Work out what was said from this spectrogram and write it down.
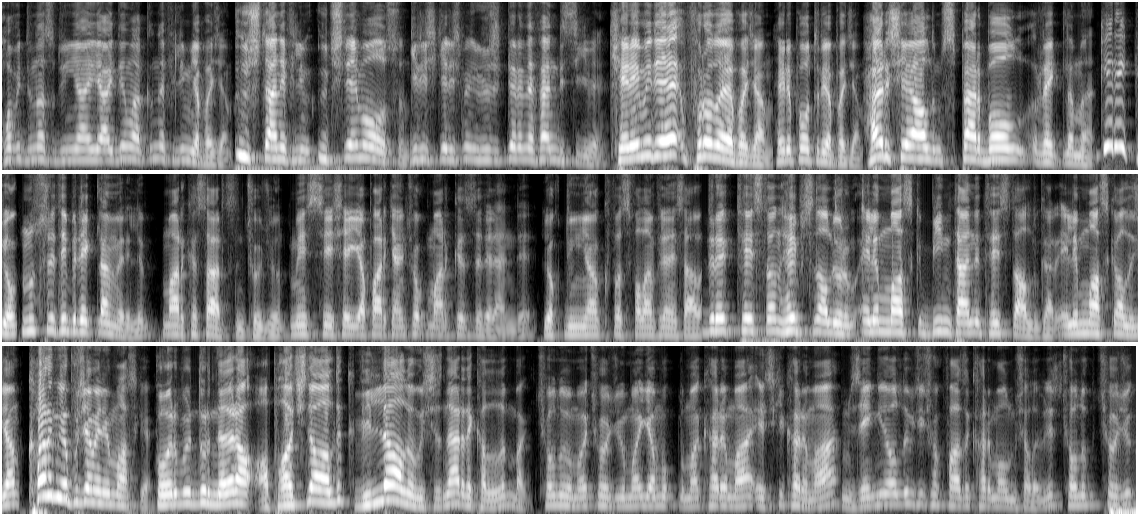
Covid'i nasıl dünyaya yaydığım hakkında film yapacağım. Üç tane film. Üçleme olsun. Giriş gelişme Yüzüklerin Efendisi gibi. Kerem'i de Frodo yapacağım. Harry Potter yapacağım. Her şeyi aldım. Super Bowl reklamı. Gerek yok. Nusret'e bir reklam verelim. Markası artsın çocuğun. Messi şey yaparken çok markası zedelendi. Yok Dünya Kupası falan filan hesabı. Direkt Tesla'nın hepsini alıyorum. Elon Musk bin tane Tesla aldım kar. Elon Musk'ı alacağım. Karım yapacağım Elon Musk'ı. Korbu dur neler al. Apache'de aldık. Villa almamışız. Nerede kalalım bak. Çoluğuma, çocuğuma, yamukluma, karıma, eski karıma. Şimdi zengin olduğum için çok fazla karım olmuş olabilir. Çoluk, çocuk,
